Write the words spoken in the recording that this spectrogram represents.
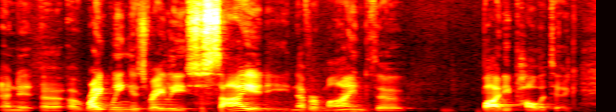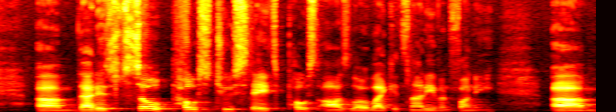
an, a, a right wing Israeli society, never mind the body politic, um, that is so post two states, post Oslo, like it's not even funny. Um,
